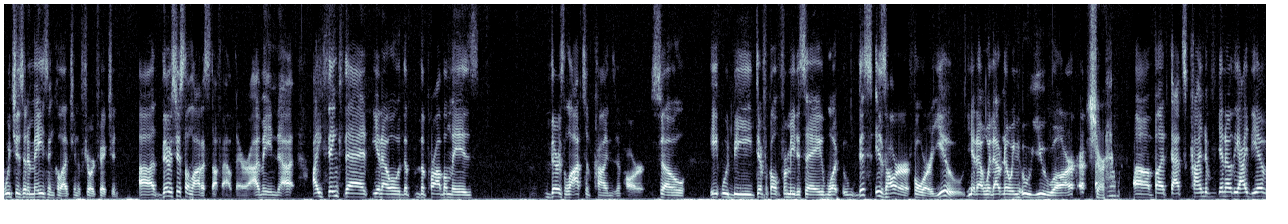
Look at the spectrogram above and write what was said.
which is an amazing collection of short fiction. Uh, there's just a lot of stuff out there. I mean, uh, I think that, you know, the, the problem is, there's lots of kinds of horror. So it would be difficult for me to say what this is horror for you, you know, without knowing who you are. Sure. uh, but that's kind of, you know, the idea of,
